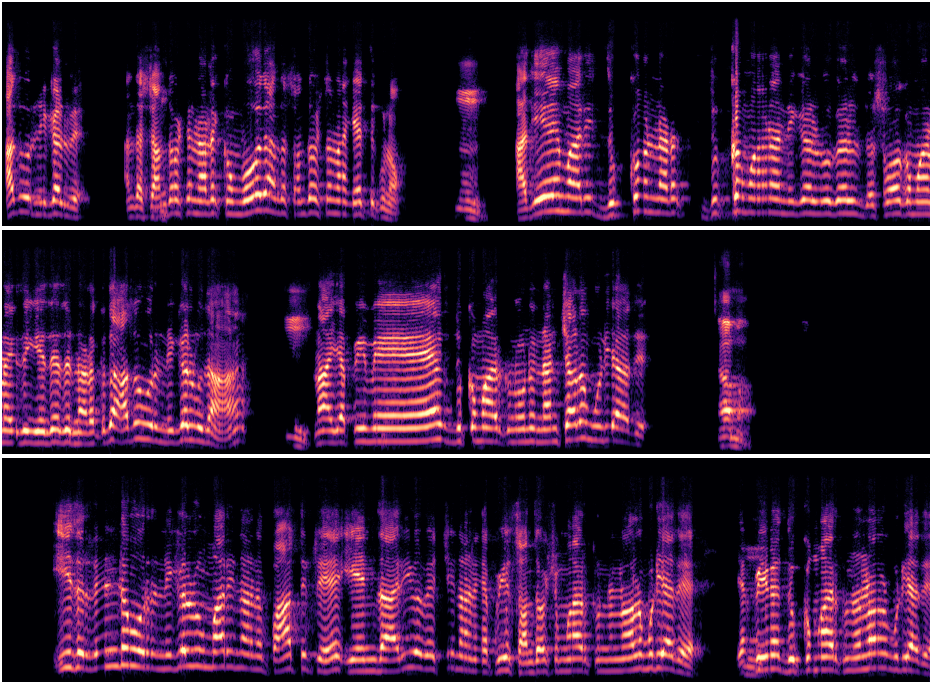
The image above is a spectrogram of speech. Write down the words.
அது ஒரு நிகழ்வு. அந்த சந்தோஷம் நடக்கும்போது அந்த சந்தோஷத்தை நான் ஏத்துக்கணும். அதே மாதிரி துக்கம் நட துக்கமான நிகழ்வுகள் சோகமான இது எது எது நடக்குதோ அதுவும் ஒரு நிகழ்வு தான். நான் எப்பயுமே துக்கமா இருக்கணும்னு நினைச்சாலும் முடியாது. ஆமா. இது ரெண்டும் ஒரு நிகழ்வு மாதிரி நான் பார்த்துட்டு இந்த அறிவை வச்சு நான் எப்பயும் சந்தோஷமா இருக்கணும்னாலும் முடியாது. எப்பயுமே துக்கமா இருக்கணும்னாலும் முடியாது.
